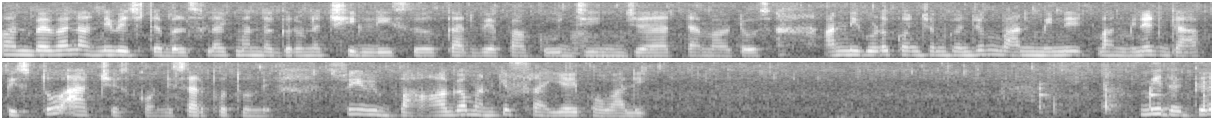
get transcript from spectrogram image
వన్ బై వన్ అన్ని వెజిటబుల్స్ లైక్ మన దగ్గర ఉన్న చిల్లీస్ కరివేపాకు జింజర్ టమాటోస్ అన్నీ కూడా కొంచెం కొంచెం one minute one minute gap ఇస్తూ యాడ్ చేసుకోండి సరిపోతుంది. సో ఇవి బాగా మనకి ఫ్రై అయిపోవాలి. మీ దగ్గర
